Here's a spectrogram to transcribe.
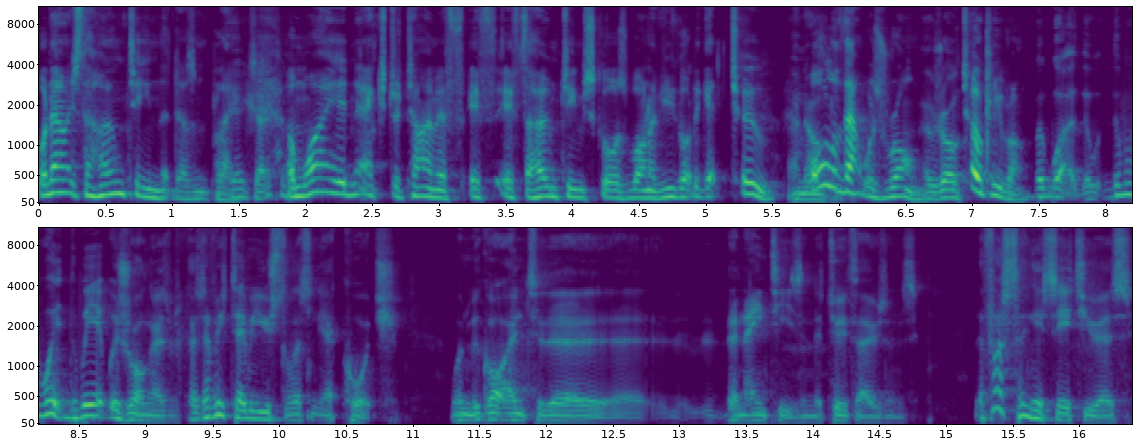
Well, now it's the home team that doesn't play. Yeah, exactly. And why in extra time if, if if the home team scores one, have you got to get two? All of that was wrong. It was wrong. Totally wrong. But what, the, the, way, the way it was wrong is because every time we used to listen to a coach, when we got into the uh, the 90s and the 2000s, the first thing he'd say to you is,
